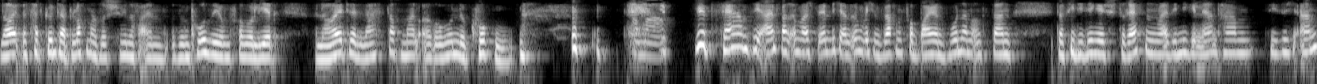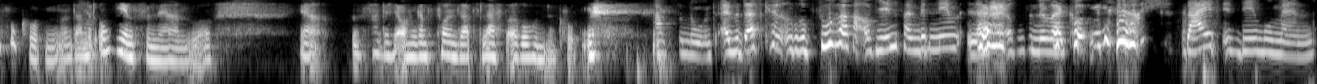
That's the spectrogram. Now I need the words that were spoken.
Leute, das hat Günther Bloch mal so schön auf einem Symposium formuliert, Leute, lasst doch mal eure Hunde gucken. Hammer. Wir zerren sie einfach immer ständig an irgendwelchen Sachen vorbei und wundern uns dann, dass sie die Dinge stressen, weil sie nie gelernt haben, sie sich anzugucken und damit ja. umgehen zu lernen. So. Ja, das fand ich auch einen ganz tollen Satz. Lasst eure Hunde gucken. Absolut. Also das können unsere Zuhörer auf jeden Fall mitnehmen. Lasst ja. eure Hunde mal gucken. Seid in dem Moment.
